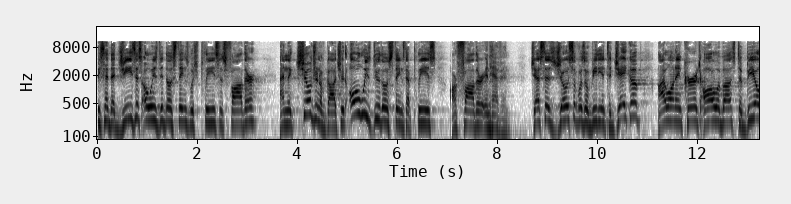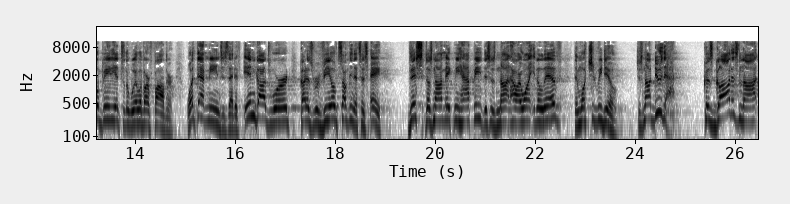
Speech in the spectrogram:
We said that Jesus always did those things which please his father, and the children of God should always do those things that please our Father in heaven. Just as Joseph was obedient to Jacob, I want to encourage all of us to be obedient to the will of our Father. What that means is that if in God's Word, God has revealed something that says, hey, this does not make me happy, this is not how I want you to live, then what should we do? Just not do that. Because God is not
